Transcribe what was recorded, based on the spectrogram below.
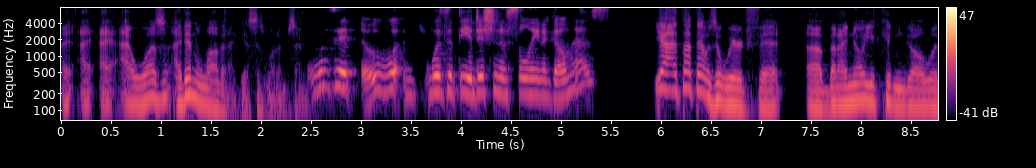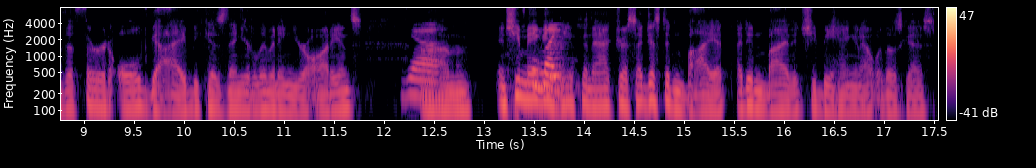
I, I- I, wasn't. I didn't love it. I guess is what I'm saying. Was it was it the addition of Selena Gomez? Yeah, I thought that was a weird fit. Uh, but I know you couldn't go with a third old guy because then you're limiting your audience. Yeah. Um, and she may be a decent actress. I just didn't buy it. I didn't buy that she'd be hanging out with those guys.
